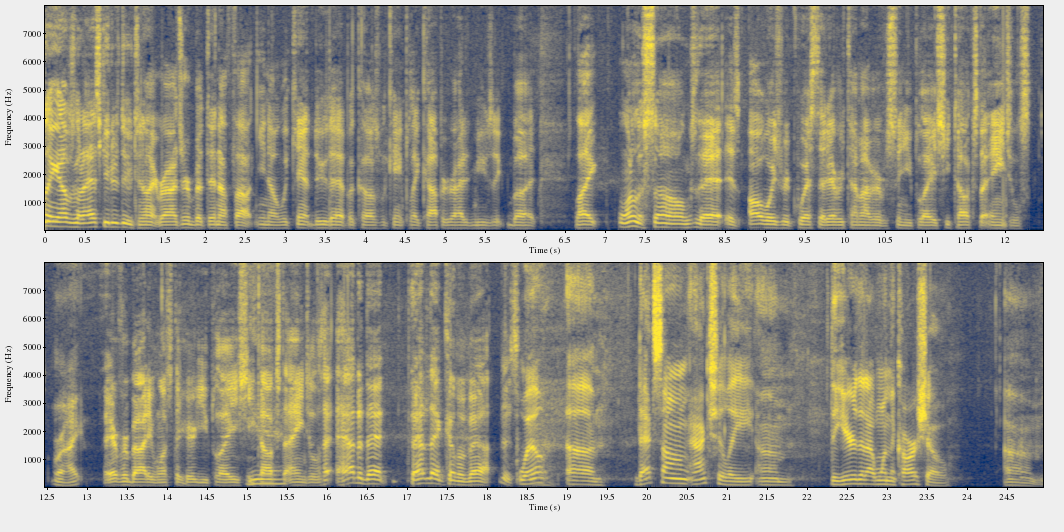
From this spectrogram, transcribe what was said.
Thing I was going to ask you to do tonight, Roger, but then I thought, you know, we can't do that because we can't play copyrighted music. But like one of the songs that is always requested every time I've ever seen you play, "She Talks to Angels." Right. Everybody wants to hear you play. She Yeah. talks to angels. How did that? How did that come about? Well, um, that song actually, um, the year that I won the car show, um,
